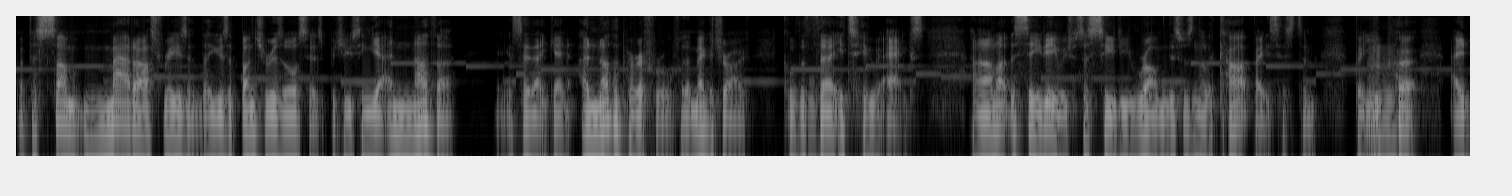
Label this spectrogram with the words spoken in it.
But for some mad ass reason, they use a bunch of resources producing yet another, say that again, another peripheral for the Mega Drive called the 32X. And unlike the CD, which was a CD-ROM, this was another cart-based system. But you hmm. put a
